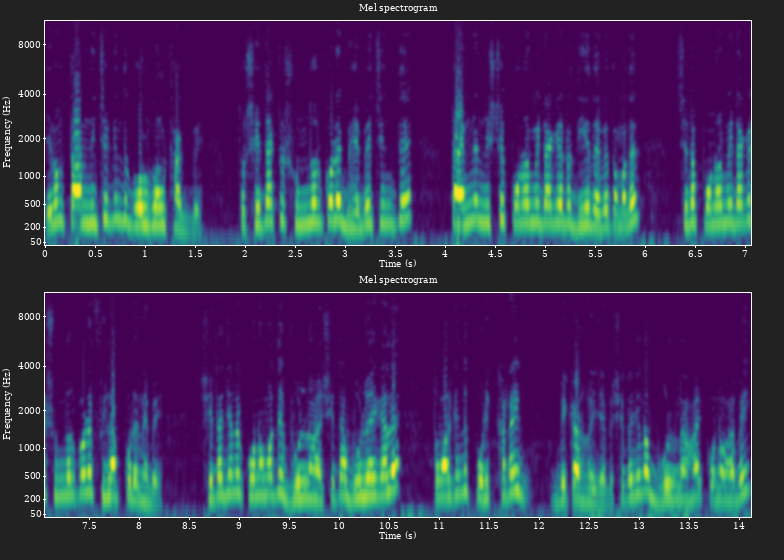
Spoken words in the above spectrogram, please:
এবং তার নিচে কিন্তু গোল গোল থাকবে। তো সেটা একটু সুন্দর করে ভেবে চিনতে টাইমটা নিশ্চয়ই পনেরো মিনিট আগে এটা দিয়ে দেবে তোমাদের। সেটা পনেরো মিনিট আগে সুন্দর করে ফিল আপ করে নেবে। সেটা যেন কোনো মতে ভুল না হয়। সেটা ভুল হয়ে গেলে তোমার কিন্তু পরীক্ষাটাই বেকার হয়ে যাবে। সেটা যেন ভুল না হয় কোনোভাবেই।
